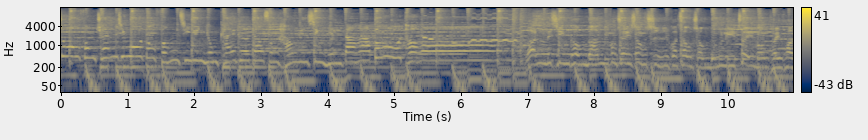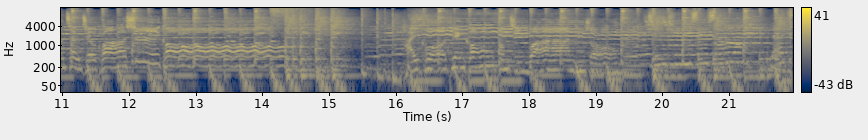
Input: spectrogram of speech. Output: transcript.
中龙凤，全情舞动，风起云涌，凯歌高颂，好运新年大不同。万里晴空，暖风吹送，时光匆匆，努力追梦，辉煌成就跨时空。海阔天空，风情万种，轻轻松松，乐在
